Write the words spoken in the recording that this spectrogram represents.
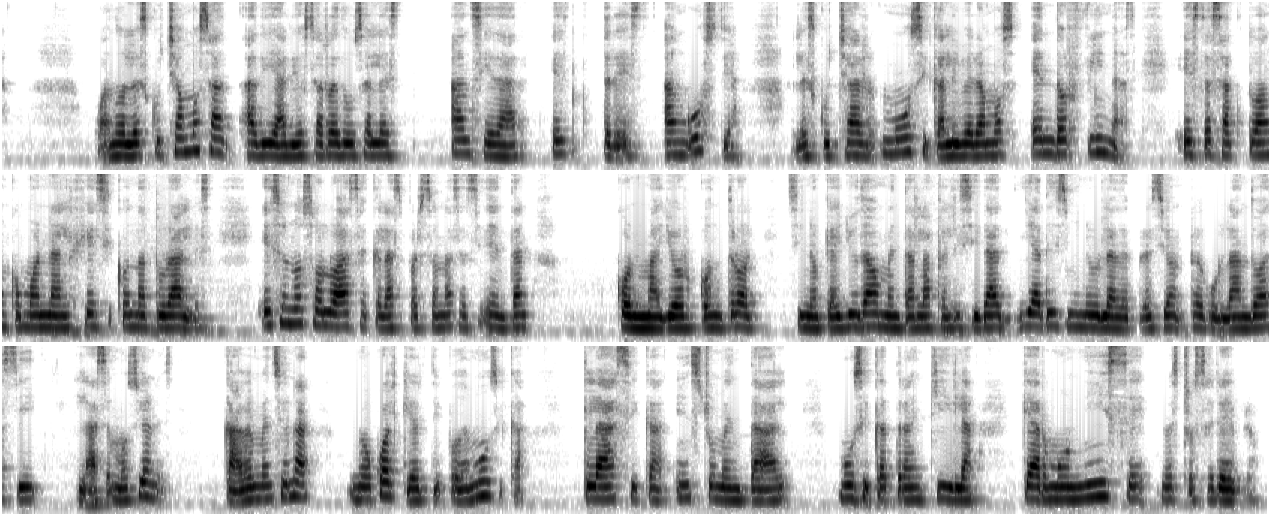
Cuando la escuchamos a, diario se reduce la ansiedad estrés, angustia. Al escuchar música liberamos endorfinas. Estas actúan como analgésicos naturales. Eso no solo hace que las personas se sientan con mayor control, sino que ayuda a aumentar la felicidad y a disminuir la depresión, regulando así las emociones. Cabe mencionar, no cualquier tipo de música, clásica, instrumental, música tranquila, que armonice nuestro cerebro.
